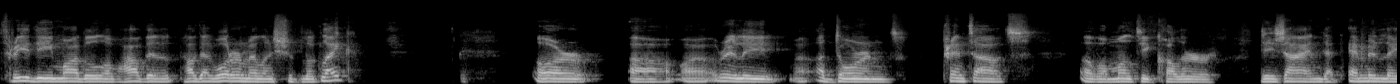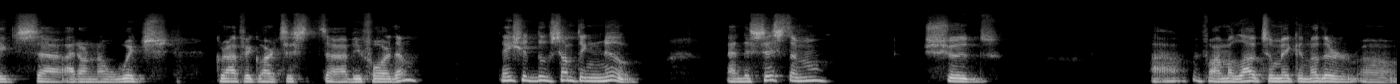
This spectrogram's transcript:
3D model of how the how that watermelon should look like, or uh, uh, really uh, adorned printouts of a multicolor design that emulates uh, I don't know which graphic artist uh, before them. They should do something new, and the system should. Uh, if I'm allowed to make another uh,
